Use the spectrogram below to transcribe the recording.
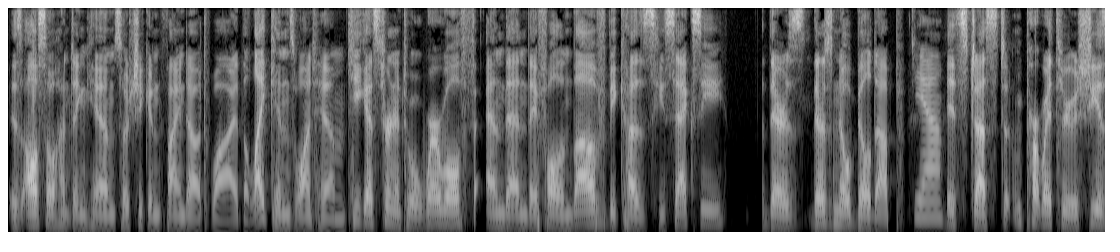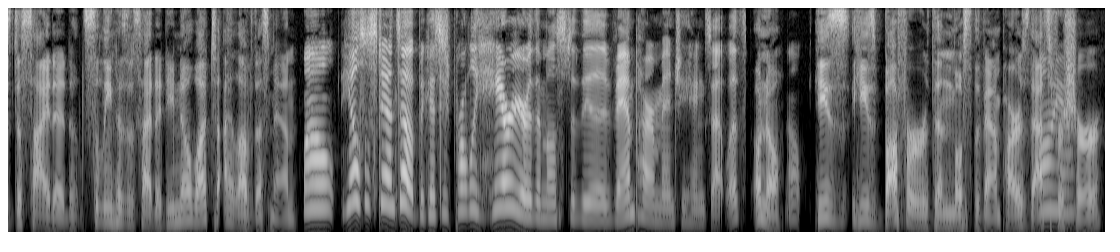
is also hunting him so she can find out why the Lycans want him. He gets turned into a werewolf, and then they fall in love because he's sexy. There's there's no build up. Yeah. It's just partway through, she has decided, Selene has decided, you know what? I love this man. Well, he also stands out because he's probably hairier than most of the vampire men she hangs out with. Oh no, Oh. he's he's buffer than most of the vampires. That's Oh, for yeah. sure.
